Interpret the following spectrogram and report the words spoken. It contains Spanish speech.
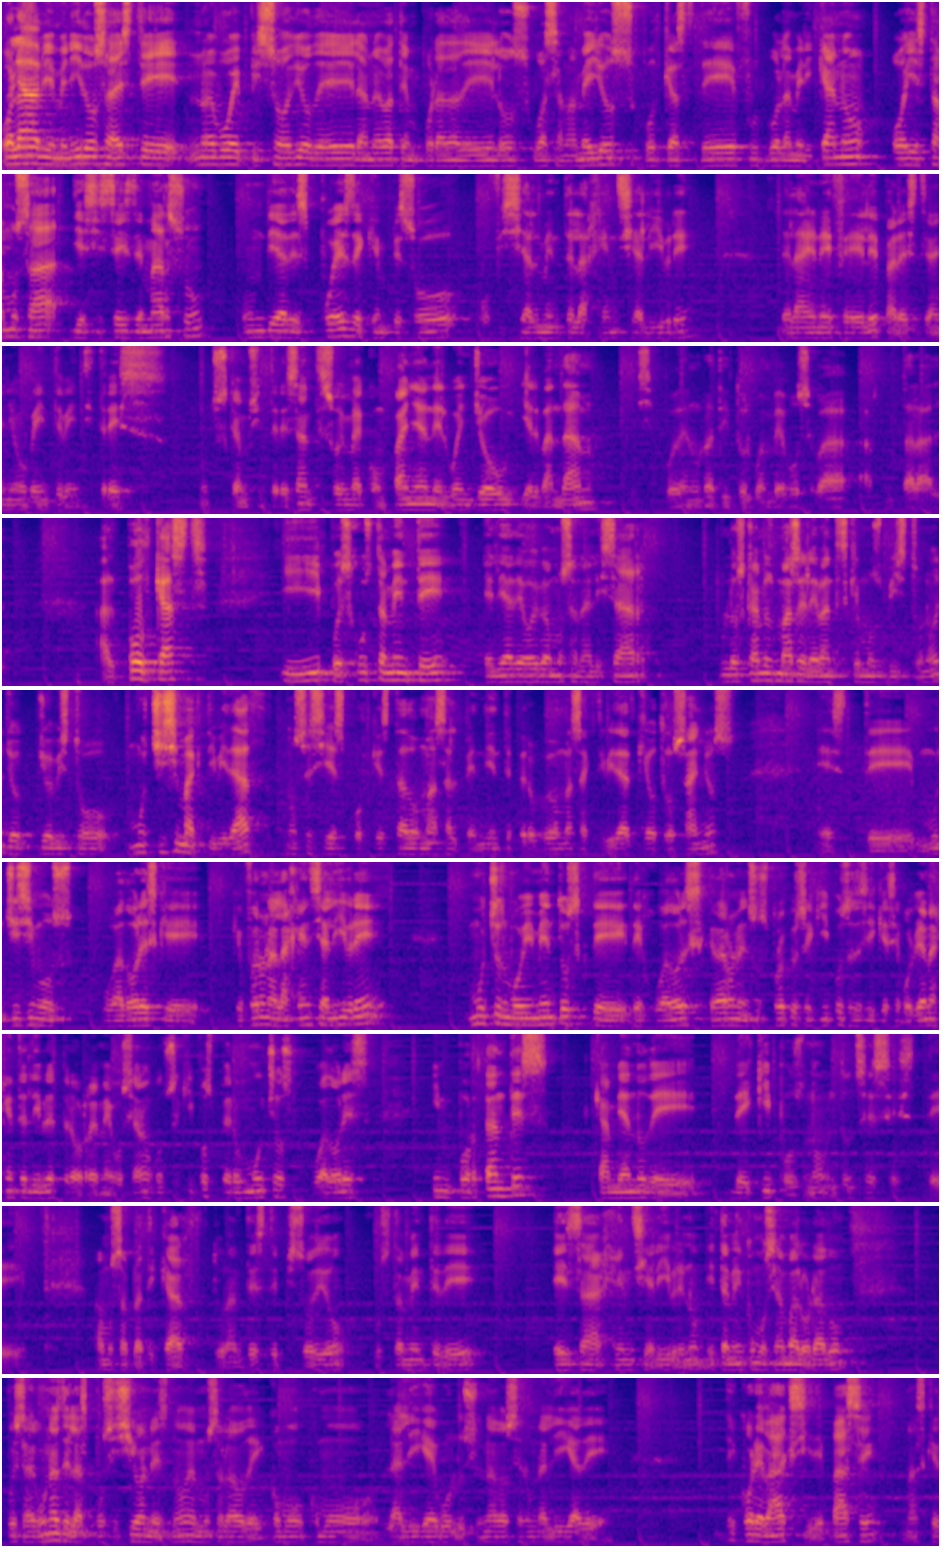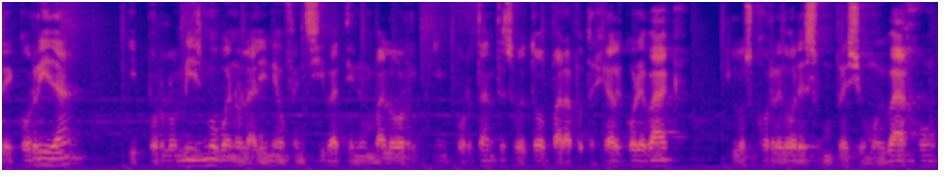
Hola, bienvenidos a este nuevo episodio de la nueva temporada de Los Guasamamellos, su podcast de fútbol americano. Hoy estamos a 16 de marzo, un día después de que empezó oficialmente la agencia libre de la NFL para este año 2023. Muchos cambios interesantes. Hoy me acompañan el buen Joe y el Van Damme. Y si pueden un ratito, el buen Bebo se va a juntar al, al podcast. Y pues justamente el día de hoy vamos a analizar los cambios más relevantes que hemos visto, ¿no? Yo, yo he visto muchísima actividad, no sé si es porque he estado más al pendiente, pero veo más actividad que otros años. Este, muchísimos jugadores que, que fueron a la agencia libre, muchos movimientos de, de, jugadores que quedaron en sus propios equipos, es decir, que se volvían agentes libres, pero renegociaron con sus equipos, pero muchos jugadores importantes cambiando de, de equipos, ¿no? Entonces, este, vamos a platicar durante este episodio justamente de esa agencia libre, ¿no? Y también cómo se han valorado pues algunas de las posiciones, ¿no? Hemos hablado de cómo, cómo la liga ha evolucionado a ser una liga de, de corebacks y de pase más que de corrida y por lo mismo, bueno, la línea ofensiva tiene un valor importante sobre todo para proteger al coreback, los corredores un precio muy bajo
